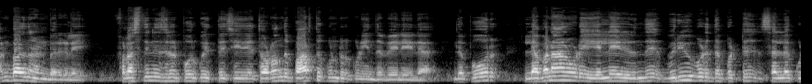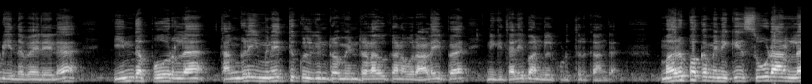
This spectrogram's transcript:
அன்பார்ந்த நண்பர்களே பலஸ்தீன் இஸ்ரேல் போர் குறித்த செய்தியை தொடர்ந்து பார்த்து கொண்டிருக்கூடிய இந்த வேலையில் இந்த போர் லெபனானுடைய எல்லையிலிருந்து விரிவுபடுத்தப்பட்டு செல்லக்கூடிய இந்த வேலையில் இந்த போரில் தங்களையும் இணைத்துக் கொள்கின்றோம் என்ற அளவுக்கான ஒரு அழைப்பை இன்றைக்கி தலிபான்கள் கொடுத்துருக்காங்க. மறுபக்கம் இன்னைக்கு சூடானில்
